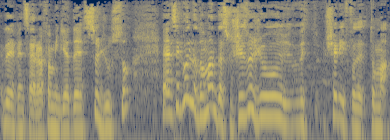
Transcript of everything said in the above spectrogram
Deve pensare alla famiglia adesso, giusto? E la seconda domanda sono sceso giù, il sceriffo ha detto, ma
